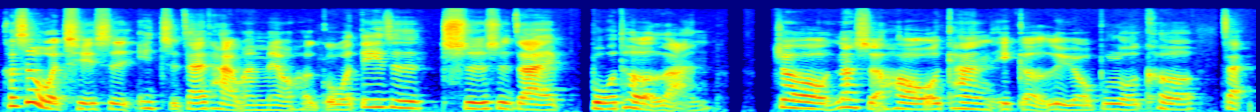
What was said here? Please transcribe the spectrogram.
可是我其实一直在台湾没有喝过，我第一次吃是在波特兰，就那时候我看一个旅游部落客在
